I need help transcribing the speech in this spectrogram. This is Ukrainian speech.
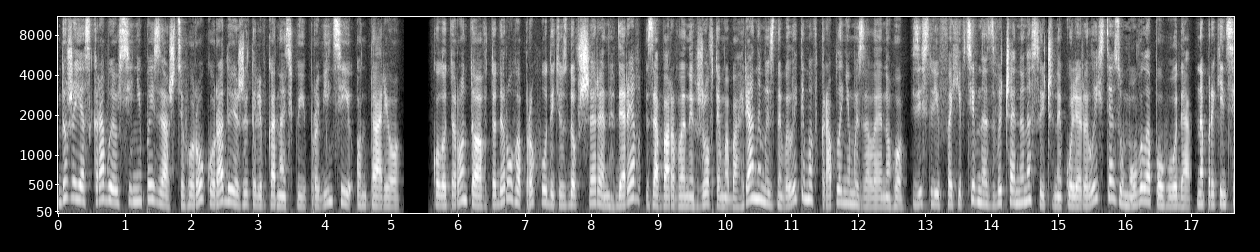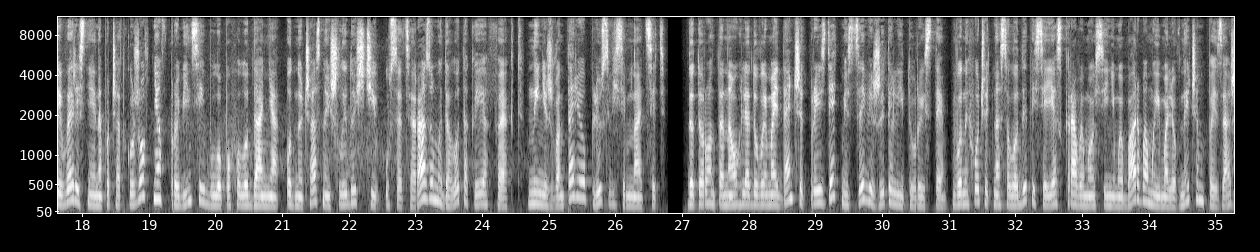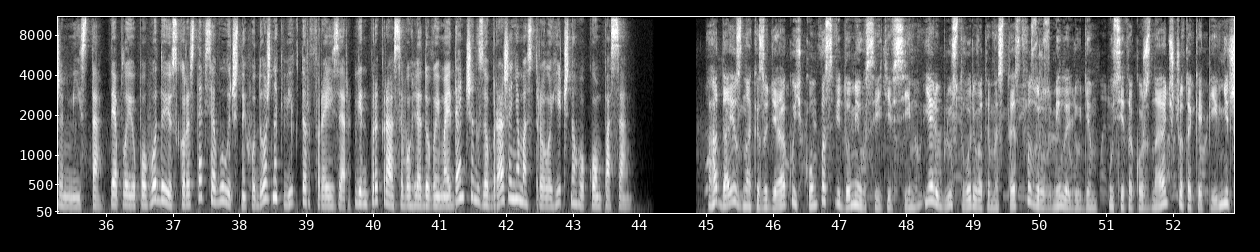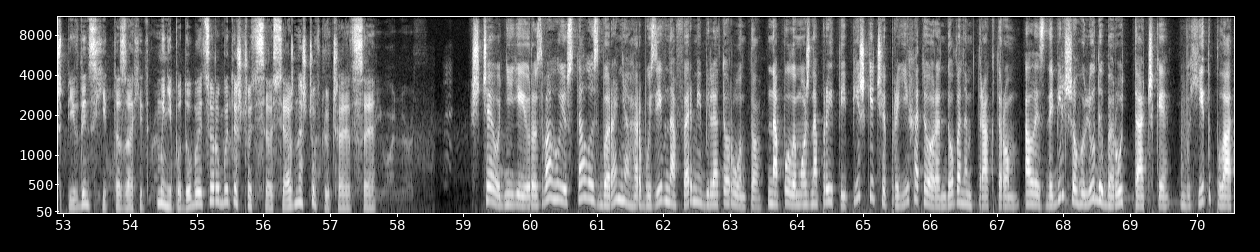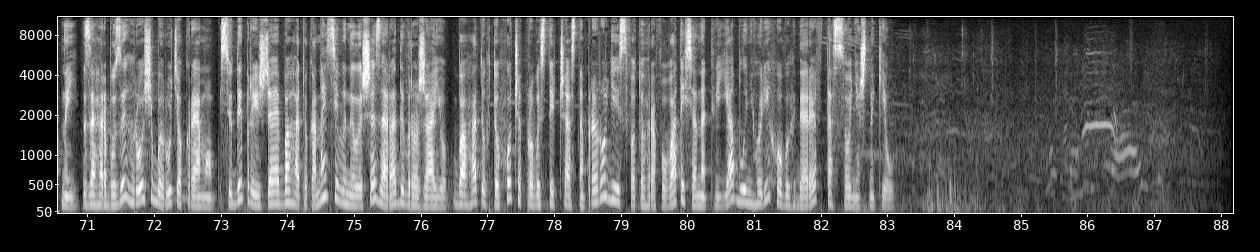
Дуже яскравий осінній пейзаж цього року радує жителів канадської провінції Онтаріо. Коло Торонто автодорога проходить уздовж шеренг дерев, забарвлених жовтими багряними з невеликими вкрапленнями зеленого. Зі слів фахівців, надзвичайно насичене кольори листя зумовила погода. Наприкінці вересня і на початку жовтня в провінції було похолодання. Одночасно йшли дощі. Усе це разом і дало такий ефект. Нині ж в Онтаріо плюс 18. До Торонто на оглядовий майданчик приїздять місцеві жителі і туристи. Вони хочуть насолодитися яскравими осінніми барвами і мальовничим пейзажем міста. Теплою погодою скористався вуличний художник Віктор Фрейзер. Він прикрасив оглядовий майданчик зображенням астрологічного компаса. Гадаю, знаки зодіаку й компас відомі у світі всім. Я люблю створювати мистецтво, зрозуміле людям. Усі також знають, що таке північ, південь, схід та захід. Мені подобається робити щось всеосяжне, що включає все. Ще однією розвагою стало збирання гарбузів на фермі біля Торонто. На поле можна прийти пішки чи приїхати орендованим трактором. Але здебільшого люди беруть тачки. Вхід платний. За гарбузи гроші беруть окремо. Сюди приїжджає багато канадців і не лише заради врожаю. Багато хто хоче провести час на природі і сфотографуватися на тлі яблунь, горіхових дерев та соняшників.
